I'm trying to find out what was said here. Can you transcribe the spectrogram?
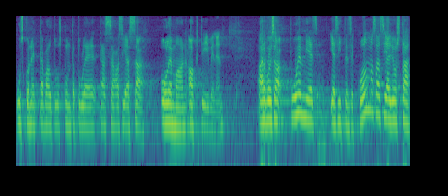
uskon, että valtuuskunta tulee tässä asiassa olemaan aktiivinen. Arvoisa puhemies, ja sitten se kolmas asia, josta,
